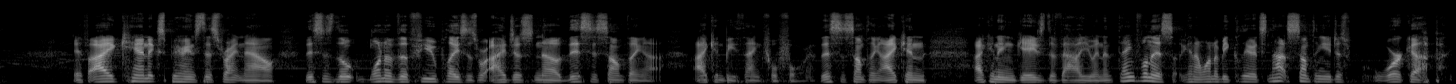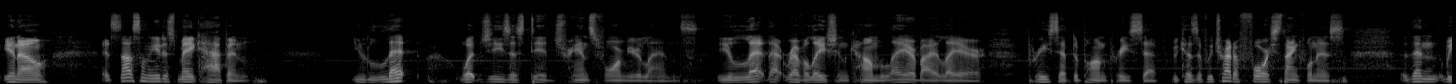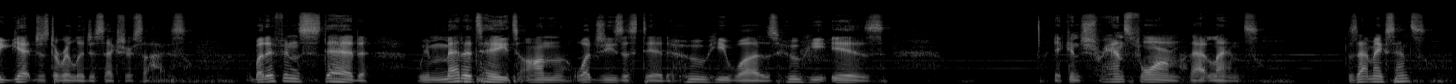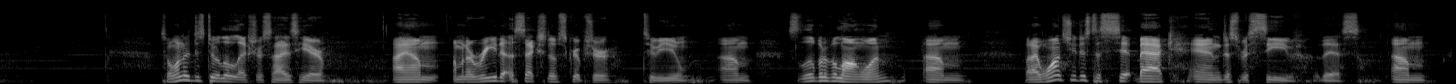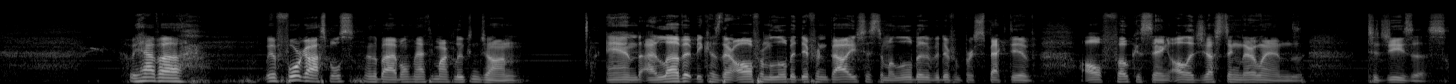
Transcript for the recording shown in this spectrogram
If I can experience this right now, this is the one of the few places where I just know this is something I can be thankful for. This is something I can I can engage the value in. And thankfulness, again, I want to be clear, it's not something you just work up, you know. It's not something you just make happen. You let what Jesus did transform your lens. You let that revelation come layer by layer, precept upon precept. Because if we try to force thankfulness, then we get just a religious exercise. But if instead we meditate on what Jesus did, who he was, who he is, it can transform that lens. Does that make sense? So I want to just do a little exercise here. I am I'm going to read a section of scripture to you. Um, it's a little bit of a long one, um, but I want you just to sit back and just receive this. Um, we have a uh, we have four gospels in the Bible: Matthew, Mark, Luke, and John. And I love it because they're all from a little bit different value system, a little bit of a different perspective, all focusing, all adjusting their lens to Jesus.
